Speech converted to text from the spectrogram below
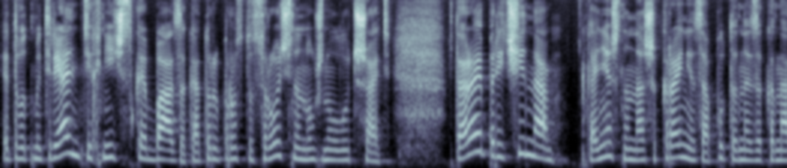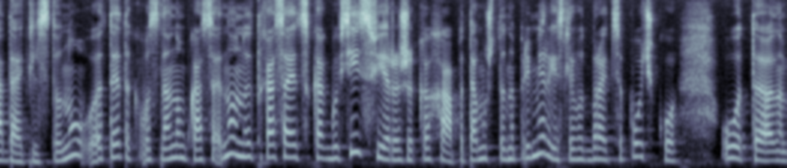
это вот материально-техническая база, которую просто срочно нужно улучшать. Вторая причина Конечно, наше крайне запутанное законодательство. Ну, это, это в основном касается, ну, это касается как бы всей сферы ЖКХ, потому что, например, если вот брать цепочку от э,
